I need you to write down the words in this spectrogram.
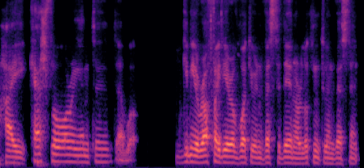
high cash flow oriented? Uh, well, give me a rough idea of what you're invested in or looking to invest in.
